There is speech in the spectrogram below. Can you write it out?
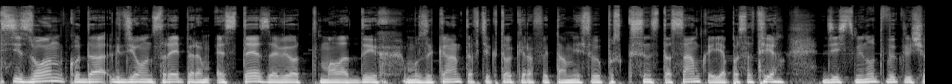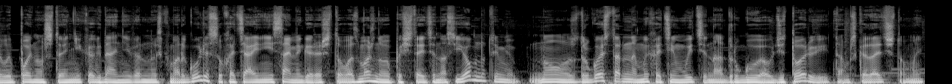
сезон, куда, где он с рэпером СТ зовет молодых музыкантов, тиктокеров, и там есть выпуск с инстасамкой. Я посмотрел 10 минут, выключил и понял, что я никогда не вернусь к Маргулису, хотя они и сами говорят, что, возможно, вы посчитаете нас ёбнутыми, но, с другой стороны, мы хотим выйти на другую аудиторию и там сказать, что мы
